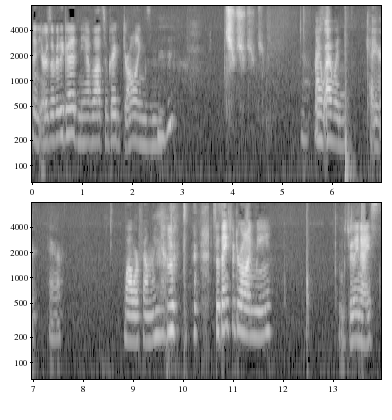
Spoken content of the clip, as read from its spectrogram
And yours are really good, and you have lots of great drawings. And Mm-hmm. I, I wouldn't cut your hair while we're filming. so thanks for drawing me. It was really nice.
